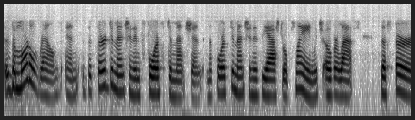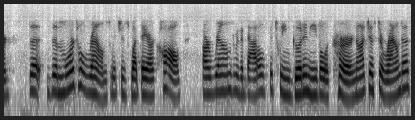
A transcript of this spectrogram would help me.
the mortal realms and the third dimension and fourth dimension. And the fourth dimension is the astral plane, which overlaps the third. The the mortal realms, which is what they are called, are realms where the battles between good and evil occur, not just around us,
